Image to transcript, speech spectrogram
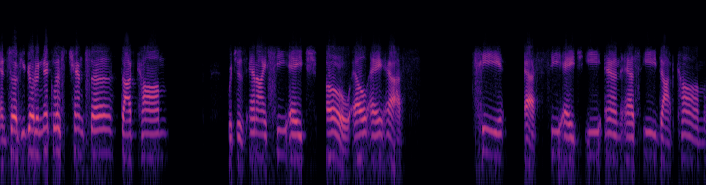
And so if you go to nicholastschense.com, which is N I C H O L A S T S C H E N S E dot com,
